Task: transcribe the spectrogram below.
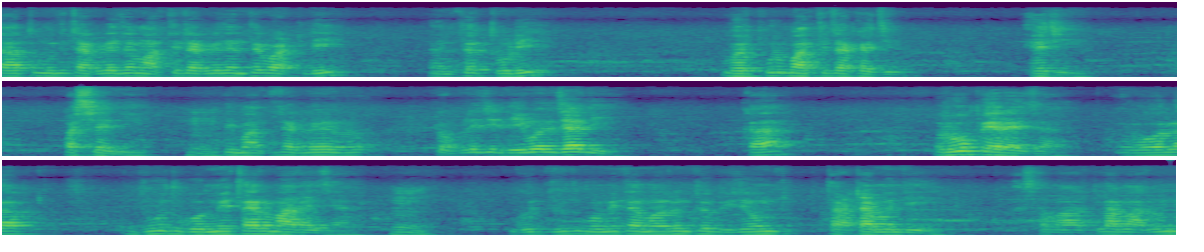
सात मुठी टाकल्याच्या माती टाकल्यानंतर वाटली नंतर थोडी भरपूर माती टाकायची. ह्याची हम्म. ती माती टाकल्या टोपल्याची लेवल झाली का रो पेरायचा. रोला दूध गोमेतार मारायचा. दूध गोमेता मारून तो भिजवून ताटामध्ये असा माटला मारून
